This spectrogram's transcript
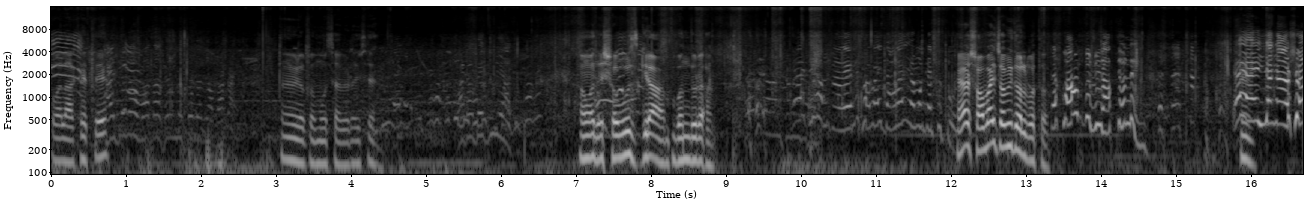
কলা খেতে। এরকম মশা বেরোইছে। আমাদের সবুজ গ্রাম, বন্ধুরা। হ্যাঁ সবাই ছবি তুলবো তো। এই আসো।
